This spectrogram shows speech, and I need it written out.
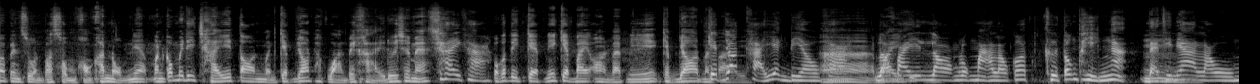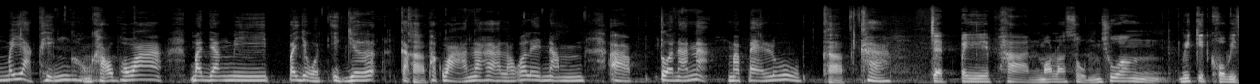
มาเป็นส่วนผสมของขนมเนี่ยมันก็ไม่ได้ใช้ตอนเหมือนเก็บยอดผักหวานไปขายด้วยใช่ไหมใช่ค่ะ ปกติเก็บนี่เก็บใบอ่อนแบบนี้เก็บยอดมันเก็บไปยอดขายอย่างเดียวค่ะ อ่าแล้วใบใบรองลงมาเราก็คือต้องทิ้งอะ แต่อืมทีเนี้ยเราไม่อยากทิ้งของเขา เพราะว่ามันยังมีประโยชน์อีกเยอะกับครับ ผักหวานนะคะ เราก็เลยนำอ่าตัวนั้นอะมาแปรรูปครับ ค่ะ เจ็ดปีผ่านมรสุมช่วงวิกฤตโควิด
